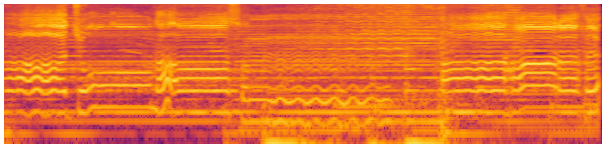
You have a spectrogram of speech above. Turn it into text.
아조나선 아하라헤마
